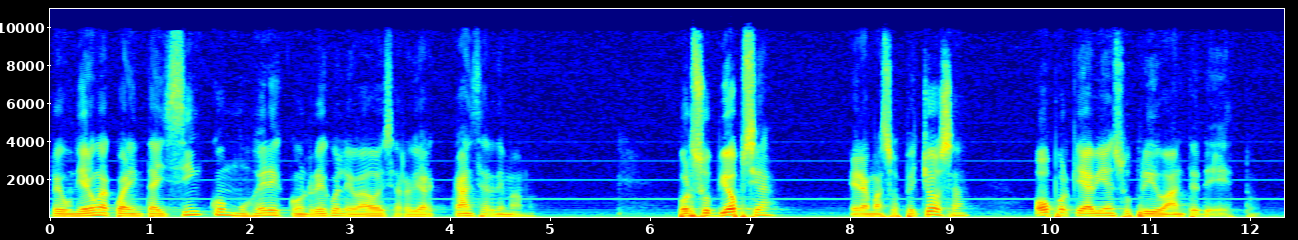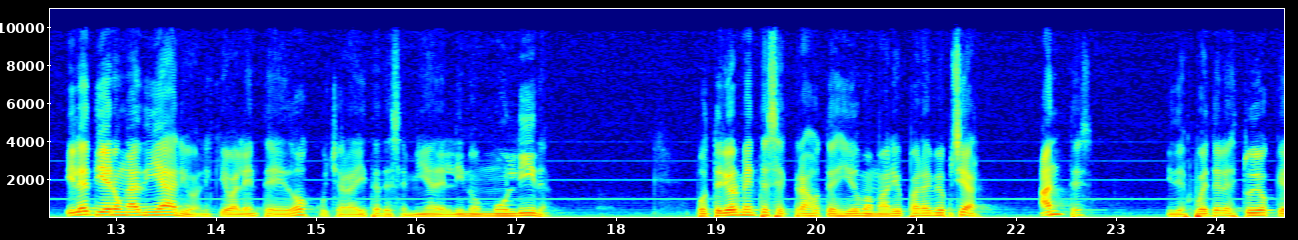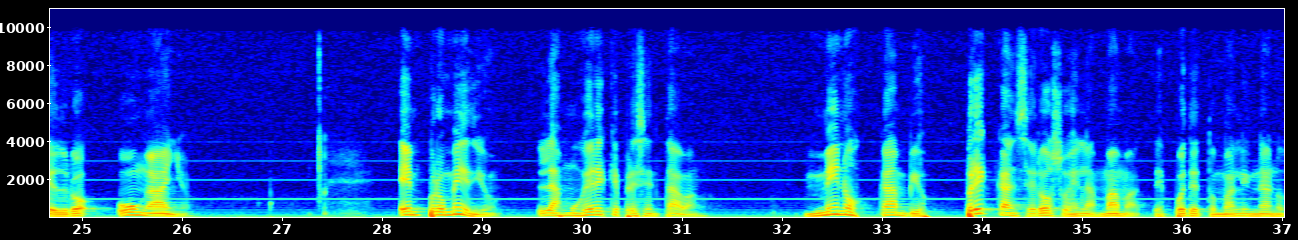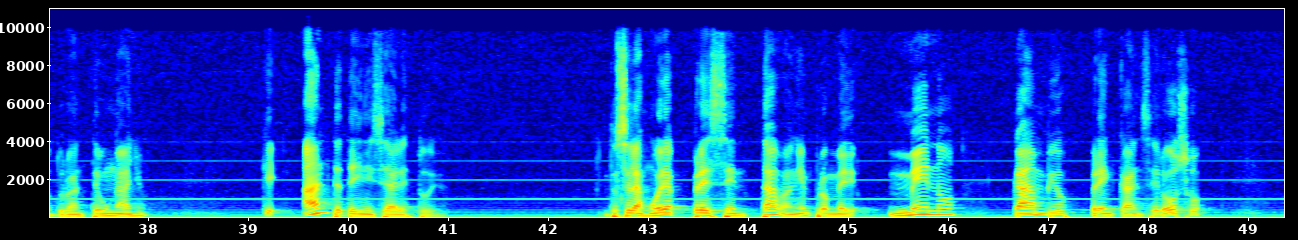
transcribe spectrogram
Reunieron a 45 mujeres con riesgo elevado de desarrollar cáncer de mama. Por su biopsia era más sospechosa o porque habían sufrido antes de esto y les dieron a diario el equivalente de dos cucharaditas de semilla de lino molida. Posteriormente se extrajo tejido mamario para biopsiar, antes y después del estudio que duró un año. En promedio, las mujeres que presentaban menos cambios precancerosos en las mamas después de tomar lignano durante un año que antes de iniciar el estudio. Entonces las mujeres presentaban en promedio menos cambios precancerosos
